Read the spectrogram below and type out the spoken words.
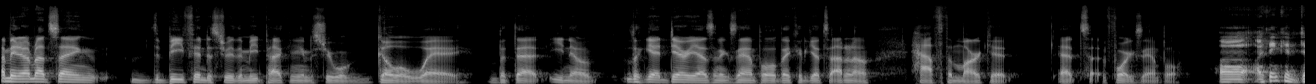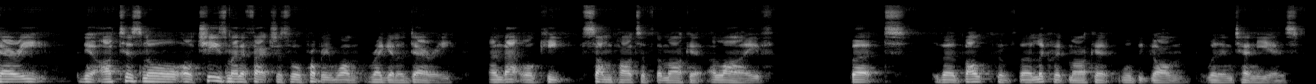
I mean, I'm not saying the beef industry, the meat packing industry will go away, but that, you know, looking at dairy as an example, they could get to, I don't know, half the market at, for example. Uh, I think in dairy, you know, artisanal or cheese manufacturers will probably want regular dairy, and that will keep some part of the market alive. But the bulk of the liquid market will be gone within 10 years.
